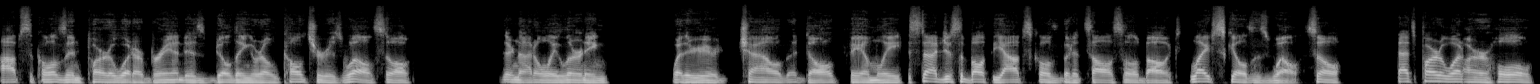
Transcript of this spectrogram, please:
obstacles and part of what our brand is building our own culture as well. So they're not only learning whether you're a child, adult, family. It's not just about the obstacles, but it's also about life skills as well. So that's part of what our whole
